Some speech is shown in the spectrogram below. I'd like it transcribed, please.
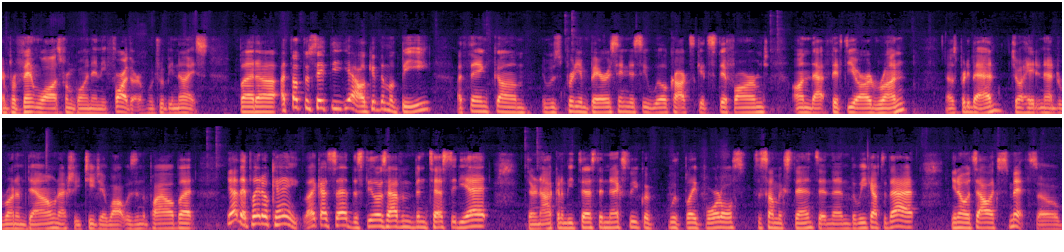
and prevent Wallace from going any farther, which would be nice. But uh, I thought the safety, yeah, I'll give them a B. I think um, it was pretty embarrassing to see Wilcox get stiff armed on that 50 yard run. That was pretty bad. Joe Haden had to run him down. Actually, TJ Watt was in the pile, but yeah, they played okay. Like I said, the Steelers haven't been tested yet. They're not going to be tested next week with, with Blake Bortles to some extent, and then the week after that, you know, it's Alex Smith. So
